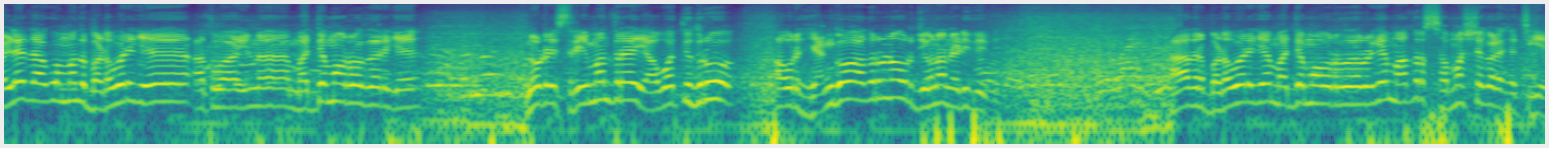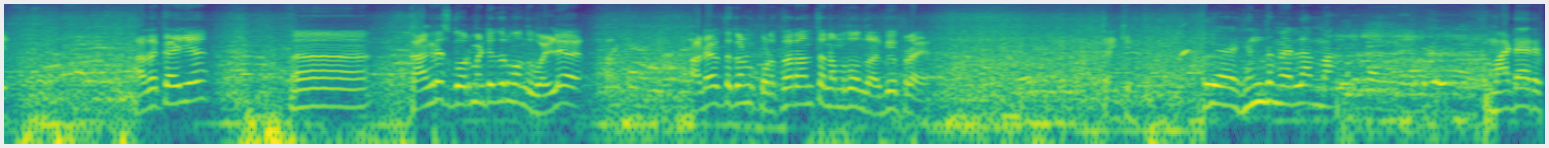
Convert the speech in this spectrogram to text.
ಒಳ್ಳೇದಾಗೋ ಮುಂದೆ ಬಡವರಿಗೆ ಅಥವಾ ಇನ್ನು ಮಧ್ಯಮ ವರ್ಗದವರಿಗೆ, ನೋಡ್ರಿ, ಶ್ರೀಮಂತರ ಯಾವತ್ತಿದ್ರೂ ಅವ್ರು ಹೆಂಗೋ ಆದ್ರೂ ಅವ್ರ ಜೀವನ ನಡೀತೈತಿ. ಆದರೆ ಬಡವರಿಗೆ, ಮಧ್ಯಮ ವರ್ಗದವರಿಗೆ ಮಾತ್ರ ಸಮಸ್ಯೆಗಳು ಹೆಚ್ಚಿಗೆ. ಅದಕ್ಕಾಗಿ ಕಾಂಗ್ರೆಸ್ ಗೌರ್ಮೆಂಟ್ ಇದ್ರೂ ಒಂದು ಒಳ್ಳೆ ಆಡಳಿತಗಳನ್ನು ಕೊಡ್ತಾರ ಅಂತ ನಮ್ಮದೊಂದು ಅಭಿಪ್ರಾಯ. ಥ್ಯಾಂಕ್ ಯು ಈಗ ಹಿಂದೆ ಮೇಲೆ ಮಾಡ್ಯಾರಿ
